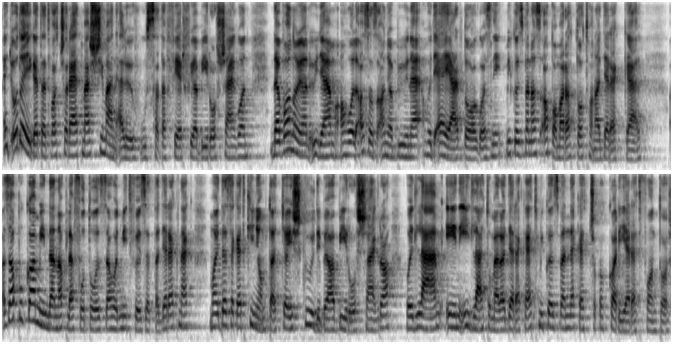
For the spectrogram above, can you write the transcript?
Egy odaégetett vacsorát már simán előhúzhat a férfi a bíróságon, de van olyan ügyem, ahol az az anya bűne, hogy eljár dolgozni, miközben az apa maradt otthon a gyerekkel. Az apuka minden nap lefotózza, hogy mit főzött a gyereknek, majd ezeket kinyomtatja és küldi be a bíróságra, hogy lám, én így látom el a gyereket, miközben neked csak a karrieret fontos.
